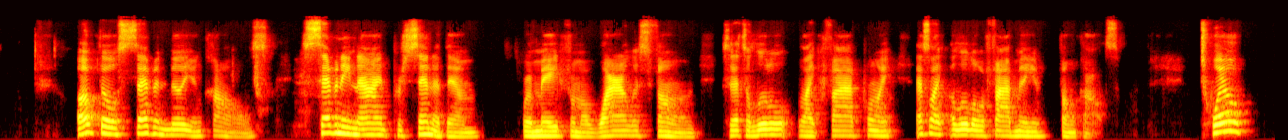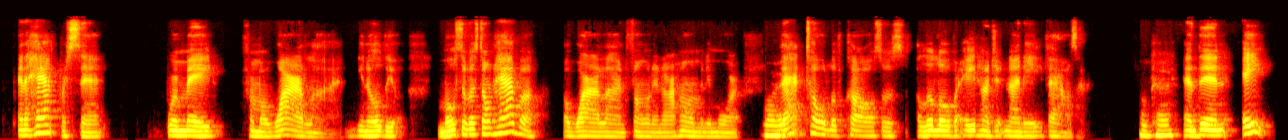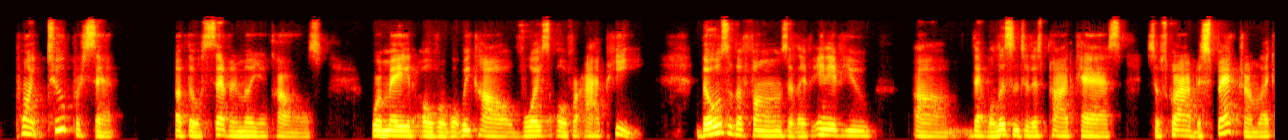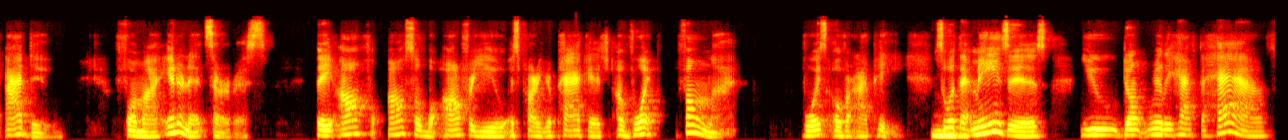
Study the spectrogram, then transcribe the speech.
Of those 7 million calls, 79% of them were made from a wireless phone. So that's a little like five point, that's like a little over 5 million phone calls. 12 and a half percent were made from a wireline. You know, the most of us don't have a, a wireline phone in our home anymore. Right. That total of calls was a little over 898,000. Okay. And then 8.2% of those 7 million calls were made over what we call voice over IP. Those are the phones that if any of you um, that will listen to this podcast subscribe to Spectrum like I do for my internet service, they also will offer you as part of your package a VoIP phone line, voice over IP. Mm-hmm. So what mm-hmm. that means is you don't really have to have,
